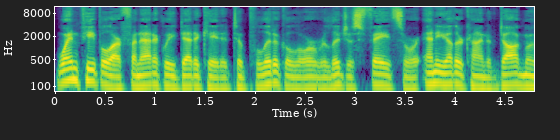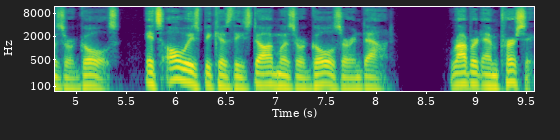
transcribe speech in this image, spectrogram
When people are fanatically dedicated to political or religious faiths or any other kind of dogmas or goals, it's always because these dogmas or goals are in doubt. Robert M. Pirsig.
